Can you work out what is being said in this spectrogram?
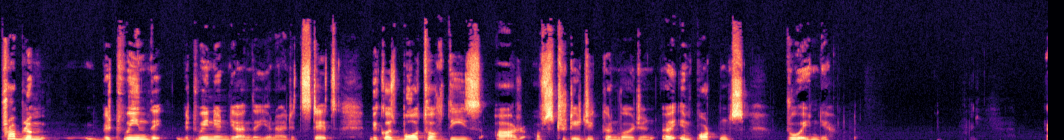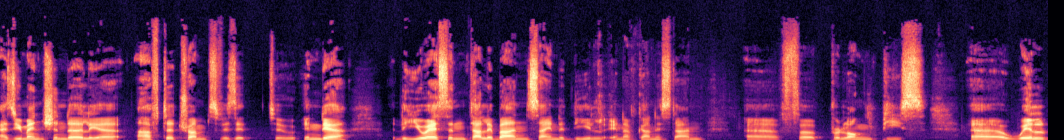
problem between the between India and the United States because both of these are of strategic convergence uh, importance to India. as you mentioned earlier, after Trump's visit to India, the US and Taliban signed a deal in Afghanistan uh, for prolonged peace. Uh, will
